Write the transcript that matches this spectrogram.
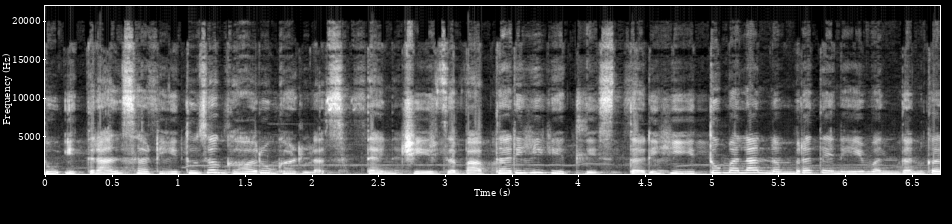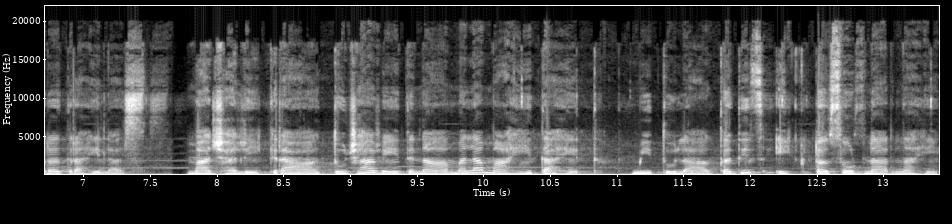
तू इतरांसाठी तुझं घर उघडलंस. त्यांची जबाबदारीही घेतलीस. तरीही तू मला नम्रतेने वंदन करत राहिलास. माझ्या लेकरा तुझ्या वेदना मला माहीत आहेत. मी तुला कधीच एकटं सोडणार नाही.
